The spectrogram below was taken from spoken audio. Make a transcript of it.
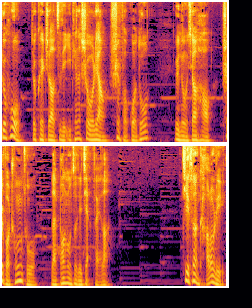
用户就可以知道自己一天的摄入量是否过多，运动消耗是否充足，来帮助自己减肥了。计算卡路里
